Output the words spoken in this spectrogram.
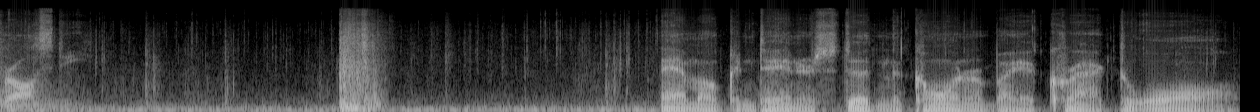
Frosty. Ammo container stood in the corner by a cracked wall.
